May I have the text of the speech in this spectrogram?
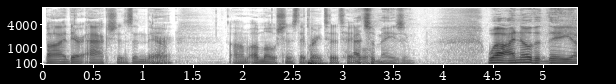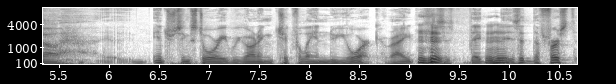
by their actions and their yeah. Um, emotions they bring to the table. That's amazing. Well, I know that they uh, interesting story regarding Chick Fil A in New York, right? Mm-hmm. Is, it, they, mm-hmm. is, it the first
